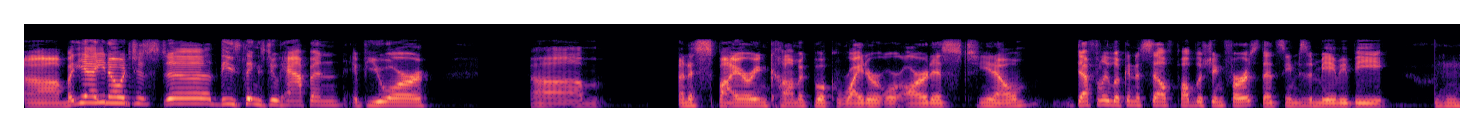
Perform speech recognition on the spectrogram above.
Uh, but yeah, you know, it just uh, these things do happen. If you are um an aspiring comic book writer or artist, you know, definitely look into self publishing first. That seems to maybe be mm-hmm.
